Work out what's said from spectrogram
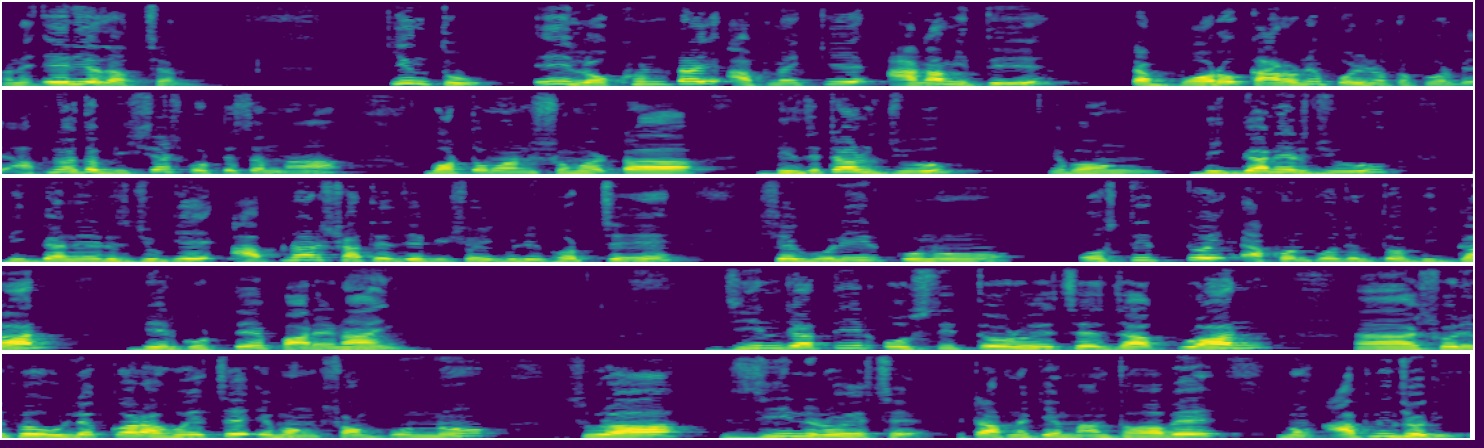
মানে এড়িয়ে যাচ্ছেন। কিন্তু এই লক্ষণটাই আপনাকে আগামীতে একটা বড় কারণে পরিণত করবে। আপনি হয়তো বিশ্বাস করতেছেন না, বর্তমান সময়টা ডিজিটাল যুগ এবং বিজ্ঞানের যুগ। বিজ্ঞানের যুগে আপনার সাথে যে বিষয়গুলি ঘটছে, সেগুলির কোনো অস্তিত্বই এখন পর্যন্ত বিজ্ঞান বের করতে পারে নাই। জিন জাতির অস্তিত্ব রয়েছে যা কোরআন শরীফে উল্লেখ করা হয়েছে এবং সম্পূর্ণ সুরা জিন রয়েছে, এটা আপনাকে মানতে হবে। এবং আপনি যদি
